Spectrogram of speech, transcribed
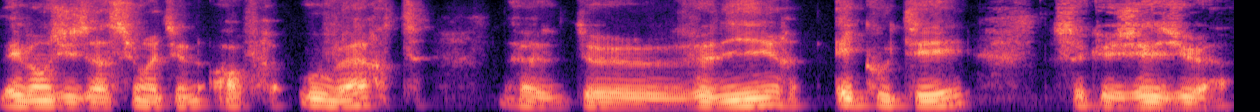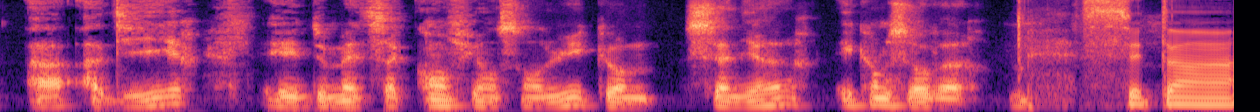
l'évangélisation est une offre ouverte de venir écouter ce que Jésus a à dire et de mettre sa confiance en lui comme Seigneur et comme Sauveur. C'est un,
